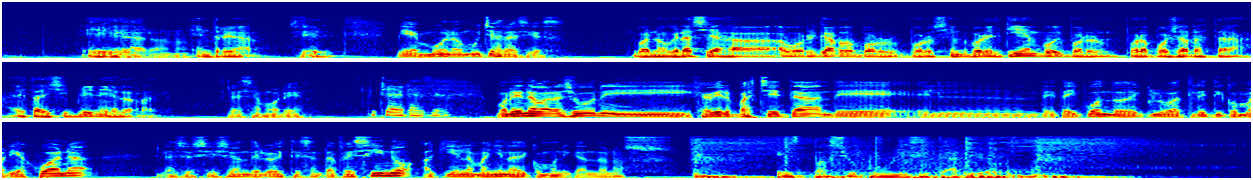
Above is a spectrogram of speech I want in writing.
entrenar. Bien, bueno, muchas gracias. Bueno, gracias a, vos, Ricardo, por, por, siempre por el tiempo y por, por apoyar esta, esta disciplina y a la radio. Gracias, More. Muchas gracias. Morena Barayur y Javier Pacheta de, el, de Taekwondo del Club Atlético María Juana, de la Asociación del Oeste Santafesino, aquí en la mañana de Comunicándonos. Espacio Publicitario.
